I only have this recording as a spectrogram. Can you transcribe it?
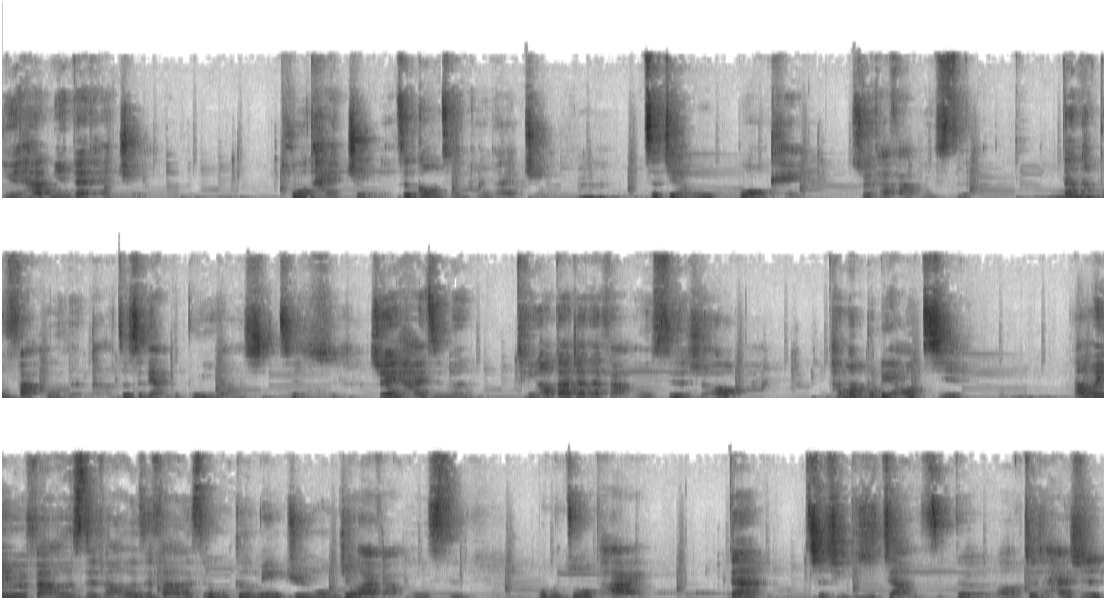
因为它年代太久了，拖太久了，这工程拖太久了，嗯，这件物不 OK，所以它反合适啊，但它不反核能啊，这是两个不一样的事件。是，所以孩子们听到大家在反合适的时候，他们不了解，嗯，他们以为反核四、反核四、反核四，我们革命军我们就来反核四，我们左派，但。事情不是这样子的，呃，就是还是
